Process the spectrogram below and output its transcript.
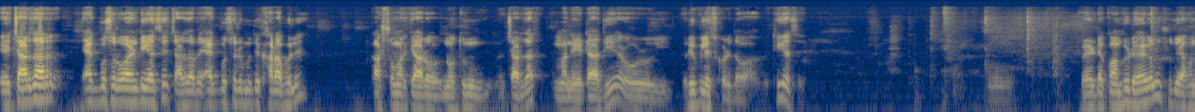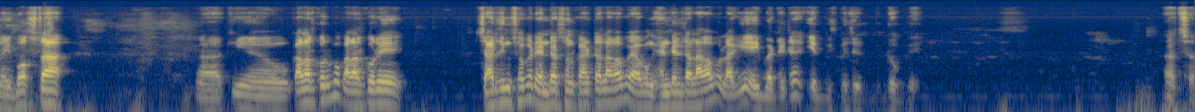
এই চার্জার এক বছর ওয়ারেন্টি আছে। চার্জার এক বছরের মধ্যে খারাপ হলে কাস্টমারকে আরও নতুন চার্জার মানে এটা দিয়ে ওই রিপ্লেস করে দেওয়া হবে, ঠিক আছে? ব্যাটারিটা কমপ্লিট হয়ে গেল। শুধু এখন এই বক্সটা কি কালার করব। কালার করে চার্জিং সকেট অ্যান্ডারসন কানেক্টটা লাগাবো এবং হ্যান্ডেলটা লাগাবো। লাগিয়ে এই ব্যাটারিটা এর ভিতরে ঢুকবে। আচ্ছা।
